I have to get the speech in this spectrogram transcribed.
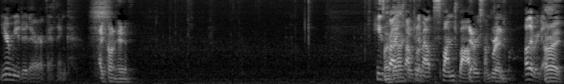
You're muted, Eric, I think. I can't hear. He's My probably back? talking about SpongeBob Yeah, or something. great. Oh, there we go. All right.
